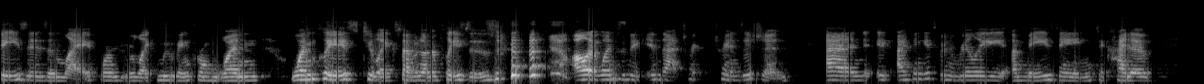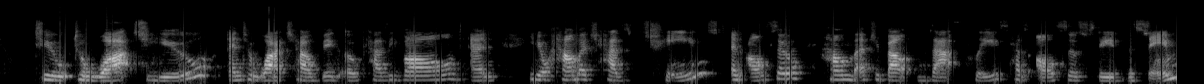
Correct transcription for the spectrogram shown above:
phases in life where we were like moving from one one place to like seven other places all at once in, in that tra- transition and it, i think it's been really amazing to kind of to to watch you and to watch how Big Oak has evolved and you know how much has changed and also how much about that place has also stayed the same.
